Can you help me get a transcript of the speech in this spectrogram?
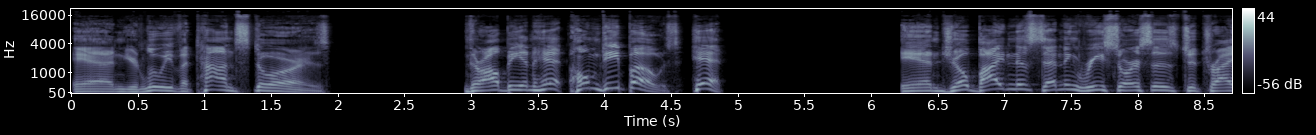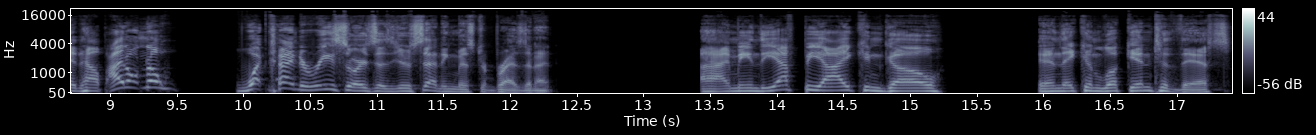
and your Louis Vuitton stores. They're all being hit. Home Depot's hit. And Joe Biden is sending resources to try and help. I don't know what kind of resources you're sending, Mr. President. I mean, the FBI can go and they can look into this.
